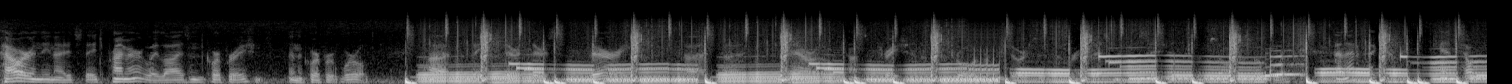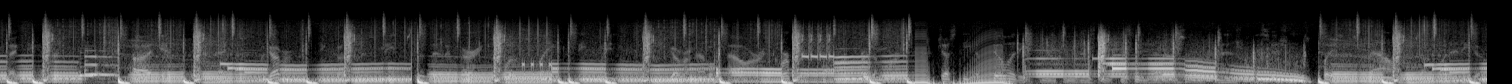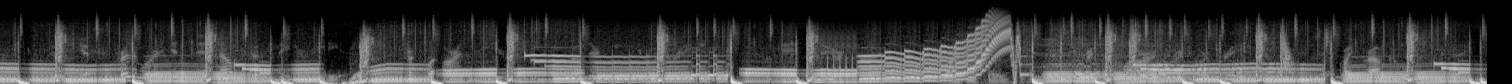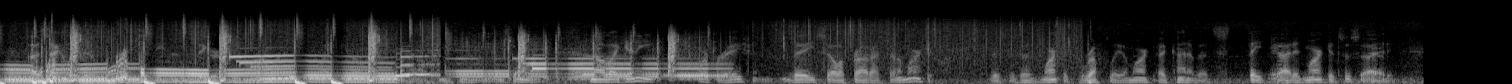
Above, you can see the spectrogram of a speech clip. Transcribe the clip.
power in the United States primarily lies in corporations, in the corporate world. Uh, there, there's very uh, uh, narrow concentration of control over resources, over investment decisions, and so on and so forth. And that affects. Can't help affecting. Uh, it, it affects the government because it means that there's a very close link between governmental power and corporate power. Furthermore, just the ability to make investment decisions and decisions Now, like any corporation, they sell a product on a market. This is a market, roughly a market, a kind of a state-guided market society.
